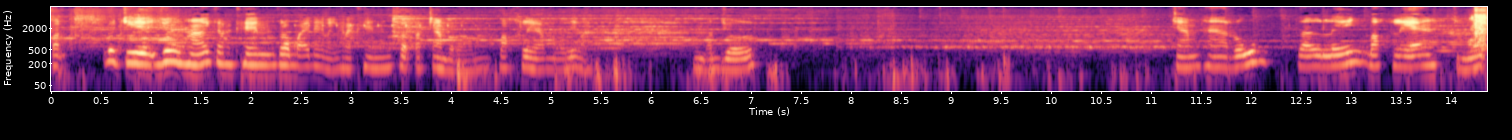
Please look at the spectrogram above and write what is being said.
គាត់ដូចជាយូរហើយក្រាខេនក្របបែកនៅកន្លែងក្រាខេនហ្នឹងគាត់អត់ចាំអារម្មណ៍បោះឃ្លាមើលទេបាទខ្ញុំអត់យល់ចាំថារូបត្រូវលេងបោះឃ្លាចំណុច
